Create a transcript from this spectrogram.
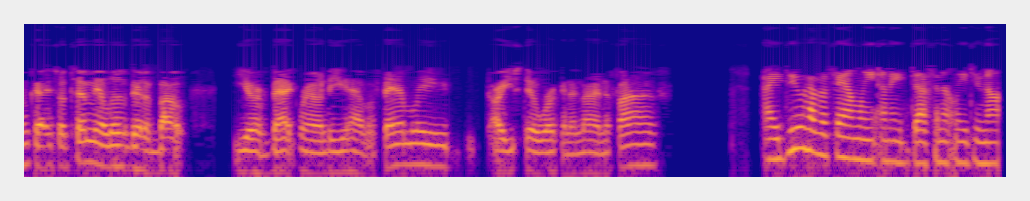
Okay, so tell me a little bit about your background. Do you have a family? Are you still working a nine to five? I do have a family and I definitely do not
